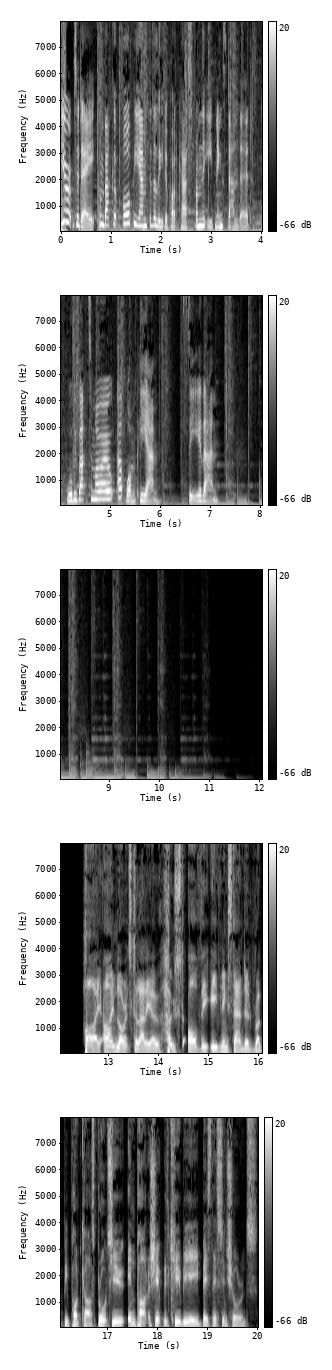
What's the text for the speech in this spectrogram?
You're up to date. Come back at 4 pm for the Leader podcast from the Evening Standard. We'll be back tomorrow at 1 pm. See you then. Hi, I'm Lawrence Dallaglio, host of the Evening Standard Rugby Podcast, brought to you in partnership with QBE Business Insurance.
